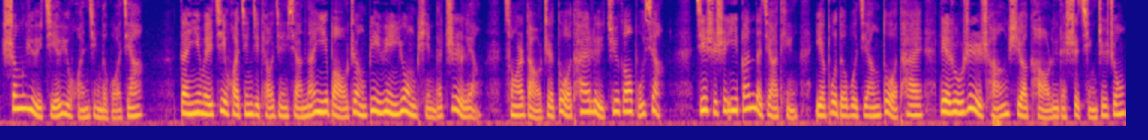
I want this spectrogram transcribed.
生育节育环境的国家，但因为计划经济条件下难以保证避孕用品的质量，从而导致堕胎率居高不下。即使是一般的家庭，也不得不将堕胎列入日常需要考虑的事情之中。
